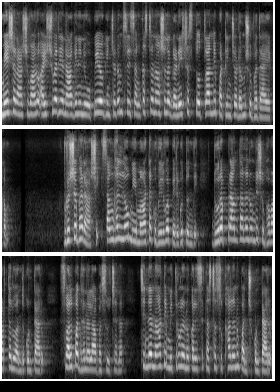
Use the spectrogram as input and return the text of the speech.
మేషరాశివారు ఐశ్వర్య నాగిని ఉపయోగించడం శ్రీ సంకష్టనాశన గణేష స్తోత్రాన్ని పఠించడం శుభదాయకం. వృషభ రాశి సంఘంలో మీ మాటకు విలువ పెరుగుతుంది. దూర ప్రాంతాల నుండి శుభవార్తలు అందుకుంటారు. స్వల్ప ధనలాభ సూచన. చిన్ననాటి మిత్రులను కలిసి కష్టసుఖాలను పంచుకుంటారు.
